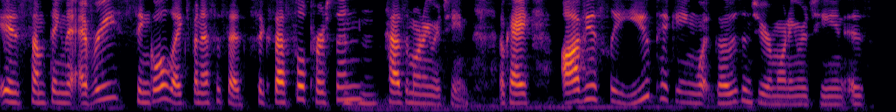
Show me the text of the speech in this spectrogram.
is something that every single, like Vanessa said, successful person Mhm. has a morning routine. Okay, obviously, you picking what goes into your morning routine is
